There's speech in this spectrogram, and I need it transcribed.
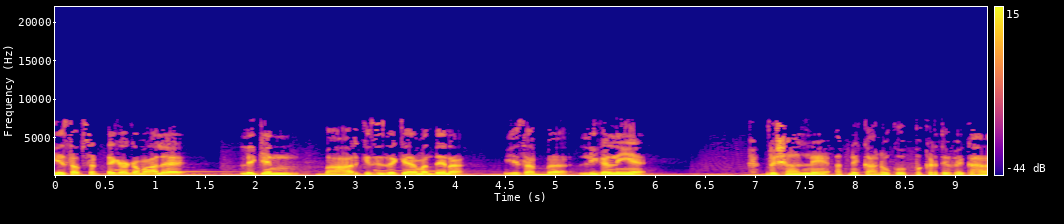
ये सब सट्टे का कमाल है, लेकिन बाहर किसी से कह मत देना, ये सब लीगल नहीं है। विशाल ने अपने कानों को पकड़ते हुए कहा,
